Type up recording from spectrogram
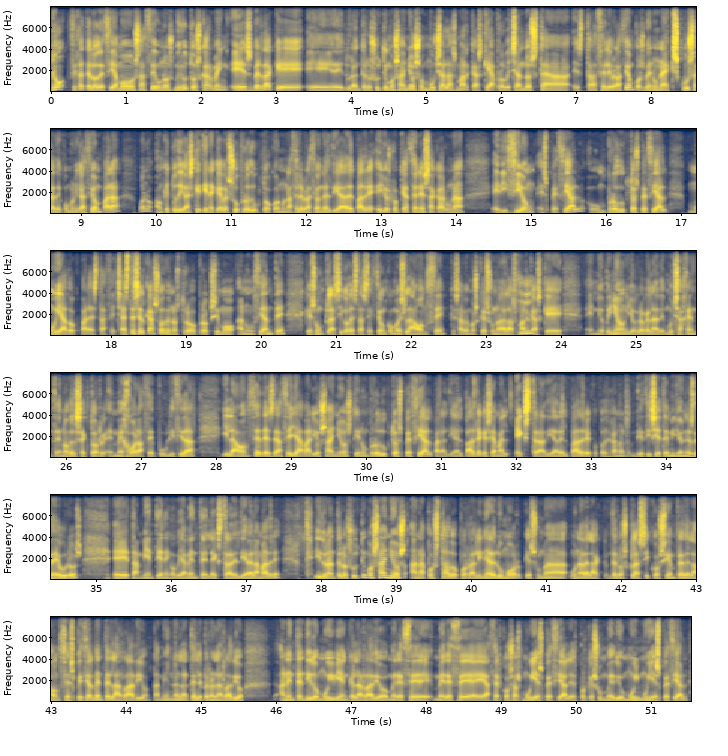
No, fíjate, lo decíamos hace unos minutos, Carmen. Es verdad que eh, durante los últimos años son muchas las marcas que aprovechando esta, esta celebración, pues ven una excusa de comunicación para, bueno, aunque tú digas que tiene que ver su producto con una celebración del Día del Padre, ellos lo que hacen es sacar una edición especial o un producto especial muy ad hoc para esta fecha. Este es el caso de nuestro próximo anunciante, que es un clásico de esta sección, como es la 11, que sabemos que es una de las marcas que, en mi opinión, y yo creo que la de mucha gente ¿no? del sector, eh, mejor hace publicidad. Y la 11, desde hace ya varios años, tiene un producto especial para el Día del Padre que se llama el Extra Día del Padre, que puedes ganar 17 millones de euros. Eh, también tienen, obviamente, el extra del Día de la Madre. Y durante los últimos años han apostado por la línea del humor, que es una, una de, los clásicos siempre de la 11, especialmente en la radio, también en la tele, pero en la radio han entendido muy bien que la radio merece, merece hacer cosas muy especiales porque es un medio muy, muy especial.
